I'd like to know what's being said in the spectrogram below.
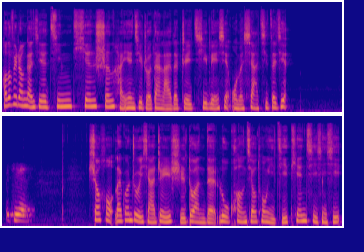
好的，非常感谢今天深海燕记者带来的这一期连线，我们下期再见。再见。稍后来关注一下这一时段的路况、交通以及天气信息。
